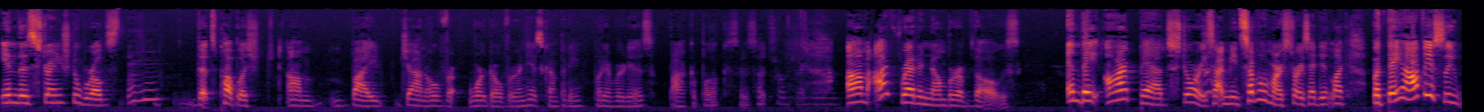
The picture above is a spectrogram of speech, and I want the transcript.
in the Strange New Worlds Mm-hmm. that's published um, by John Over- Ordover and his company, whatever it is, Pocket Books? Something, yeah. Um, I've read a number of those, and they aren't bad stories. I mean, some of them are stories I didn't like, but they obviously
